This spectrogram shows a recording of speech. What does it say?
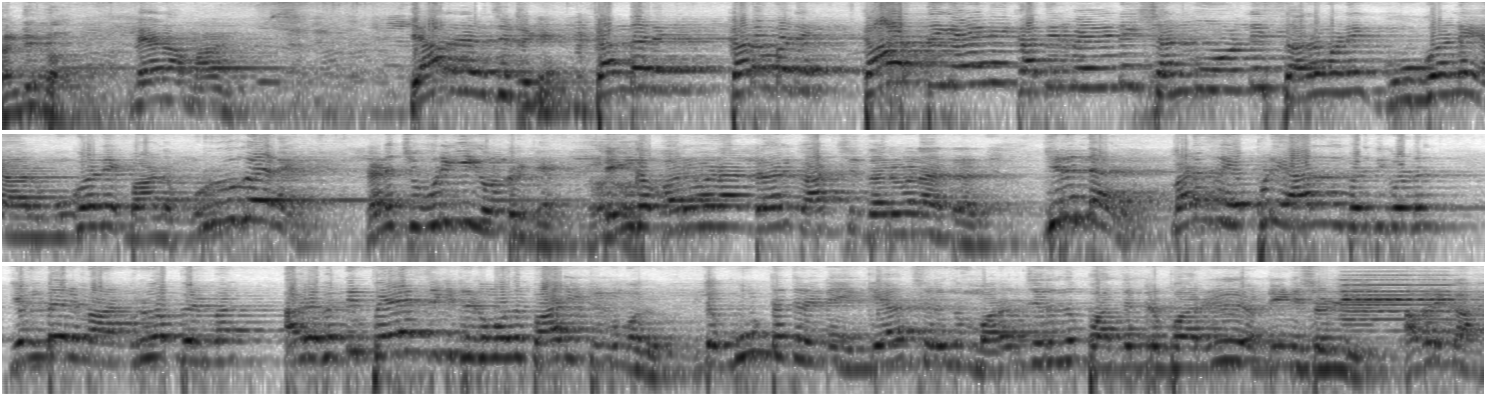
கண்டிப்பா. வேணாமா? யார் நினைச்சிட்டு இருக்கேன் தந்தனே தலைவனை குகனை யார் முகனை பாட முருகனை நினைச்சு உருகி கொண்டிருக்கேன். எங்க வருவனான்றாரு காட்சி தருவனான்றாரு. இருந்தாரு மனசை எப்படி ஆறுதல்படுத்தி கொண்டு எம்பெருமான் முருகப்பெருமான் அவரை பத்தி பேசிக்கிட்டு இருக்கும் போது பாடிட்டு இருக்கும் போது இந்த கூட்டத்துல என்ன எங்கேயாச்சும் இருந்து மறைஞ்சிருந்து பார்த்துட்டு இருப்பாரு அப்படின்னு சொல்லி அவருக்காக.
